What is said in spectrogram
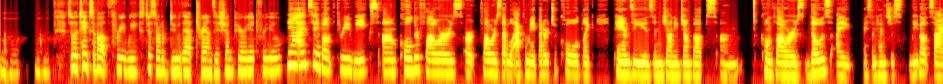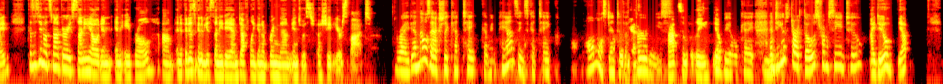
mm-hmm. Mm-hmm. So it takes about three weeks to sort of do that transition period for you? Yeah, I'd say about three weeks. Um, colder flowers or flowers that will acclimate better to cold, like pansies and Johnny jump ups, um, cone flowers, those I I sometimes just leave outside because you know it's not very sunny out in in April, um, and if it is going to be a sunny day, I'm definitely going to bring them into a, a shadier spot. Right, and those actually can take. I mean, pansies can take almost into the yes, 30s. Absolutely. Yep. You'll be okay. Mm-hmm. And do you start those from seed too? I do. Yep.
